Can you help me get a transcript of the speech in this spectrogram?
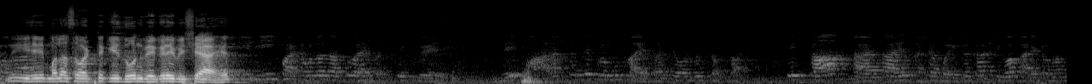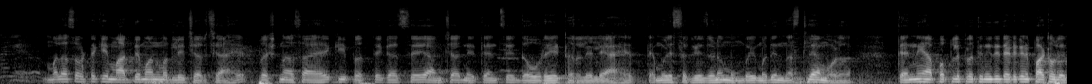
नाही हे मला असं वाटतं की दोन वेगळे विषय आहेत निधी पाठवला जातो आहे प्रत्येक वेळेस जे महाराष्ट्राचे प्रमुख आहेत हर्षवर्धन सपकाळ ते का टाळता आहेत अशा बैठका किंवा कार्यक्रमांना येणं मला असं वाटतं की माध्यमांमधली चर्चा आहे. प्रश्न असा आहे की प्रत्येकाचे आमच्या नेत्यांचे दौरे ठरलेले आहेत. त्यामुळे सगळेजण मुंबईमध्ये नसल्यामुळं त्यांनी आपापले प्रतिनिधी त्या ठिकाणी पाठवलेत.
